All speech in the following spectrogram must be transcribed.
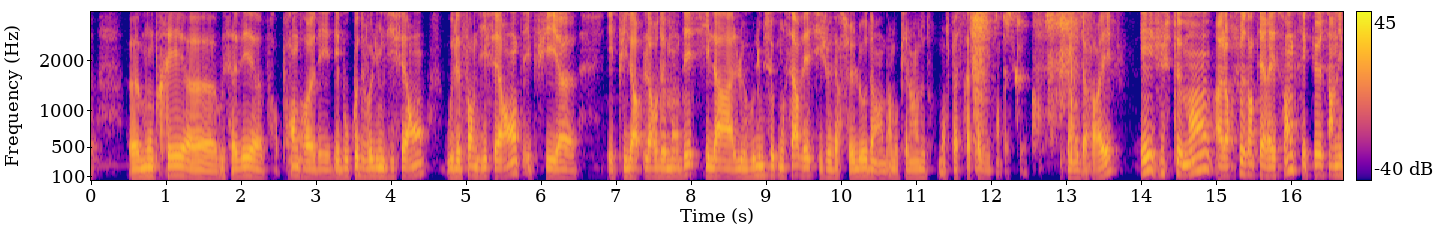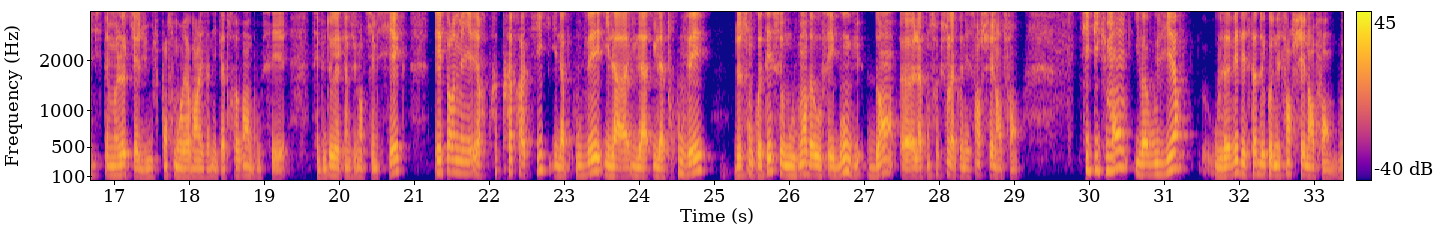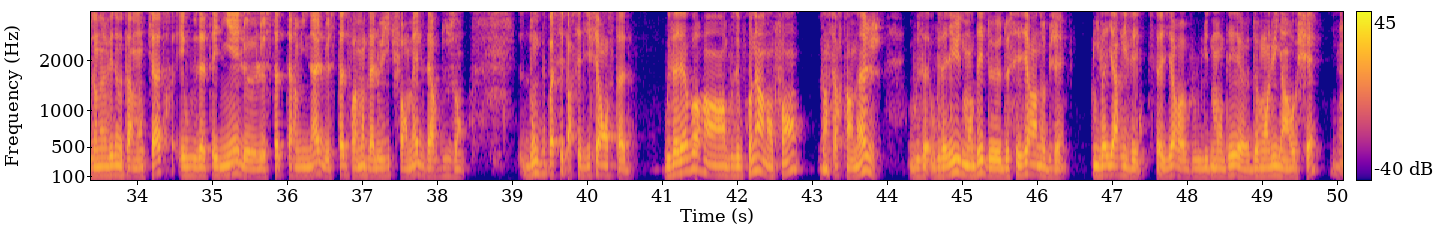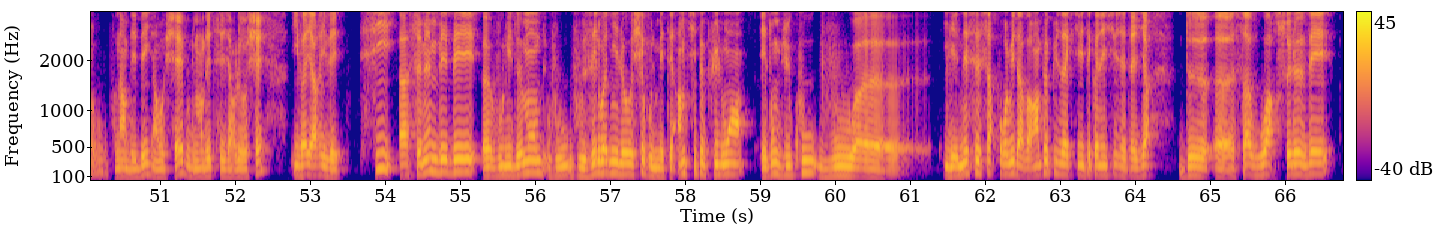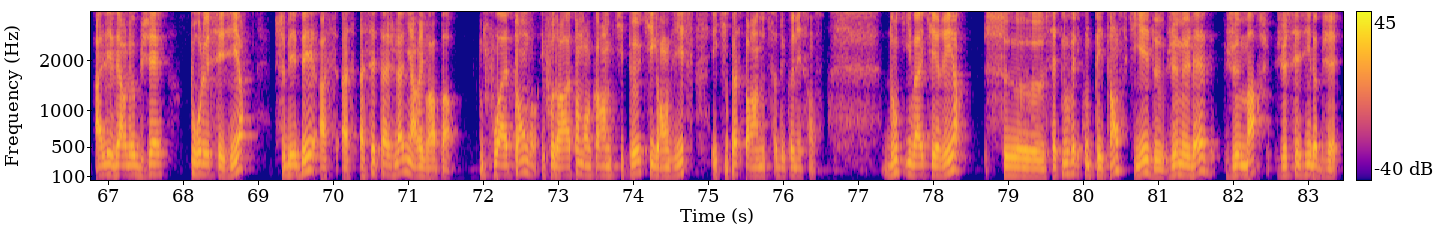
montrer, euh, vous savez, euh, prendre des, des, bocaux de volumes différents ou de formes différentes, et puis et puis leur, leur demander si la, le volume se conserve et si je verse l'eau d'un bocal à un autre. Bon, je passe très très vite hein, parce que j'en ai déjà parlé. Et justement, alors chose intéressante, c'est que c'est un épistémologue qui a dû, je pense, mourir dans les années 80, donc c'est plutôt quelqu'un du XXe siècle. Et par une manière très pratique, il a prouvé, il a il a il a trouvé de son côté ce mouvement d'Aufhebung dans euh, la construction de la connaissance chez l'enfant. Typiquement, il va vous dire, vous avez des stades de connaissance chez l'enfant. Vous en avez notamment quatre et vous atteignez le, le, stade terminal, le stade vraiment de la logique formelle vers 12 ans. Donc vous passez par ces différents stades. Vous allez avoir un, vous prenez un enfant d'un certain âge, vous, vous, allez lui demander de, de, saisir un objet. Il va y arriver. C'est-à-dire, vous lui demandez, euh, devant lui, il y a un hochet. Vous prenez un bébé, il y a un hochet, vous lui demandez de saisir le hochet. Il va y arriver. Si à ce même bébé, euh, vous lui demandez, vous, vous éloignez le hochet, vous le mettez un petit peu plus loin, et donc du coup, vous, euh, il est nécessaire pour lui d'avoir un peu plus d'activité cognitive, c'est-à-dire de euh, savoir se lever, aller vers l'objet pour le saisir. Ce bébé, à, à, cet âge-là, n'y arrivera pas. Il faut attendre, il faudra attendre encore un petit peu qu'il grandisse et qu'il passe par un autre stade de connaissance. Donc, il va acquérir ce, cette nouvelle compétence qui est de je me lève, je marche, je saisis l'objet.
